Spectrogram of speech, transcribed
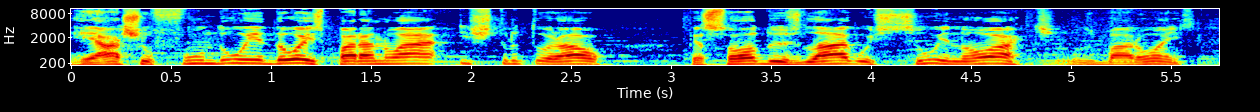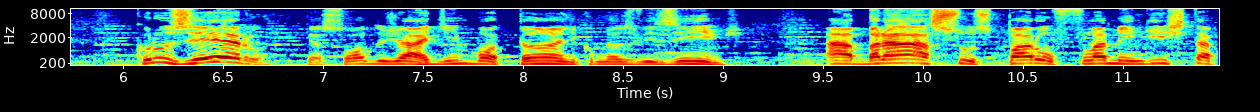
Riacho Fundo 1 e 2, Paranoá Estrutural, pessoal dos Lagos Sul e Norte, os Barões. Cruzeiro, pessoal do Jardim Botânico, meus vizinhos. Abraços para o flamenguista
